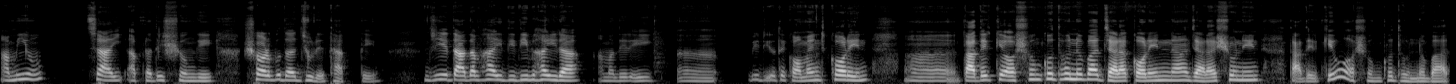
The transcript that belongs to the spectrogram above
আমিও চাই আপনাদের সঙ্গে সর্বদা জুড়ে থাকতে। যে দাদাভাই, দিদিভাইরা আমাদের এই ভিডিওতে কমেন্ট করেন তাদেরকে অসংখ্য ধন্যবাদ। যারা করেন না, যারা শোনেন, তাদেরকেও অসংখ্য ধন্যবাদ।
